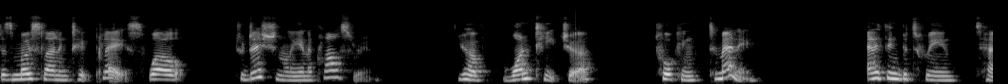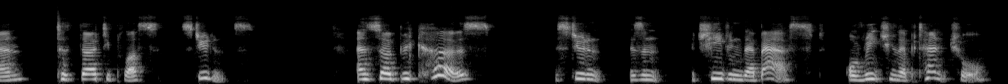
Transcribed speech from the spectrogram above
does most learning take place? Well, traditionally in a classroom. You have one teacher talking to many anything between 10 to 30 plus students. And so, because a student isn't achieving their best or reaching their potential,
